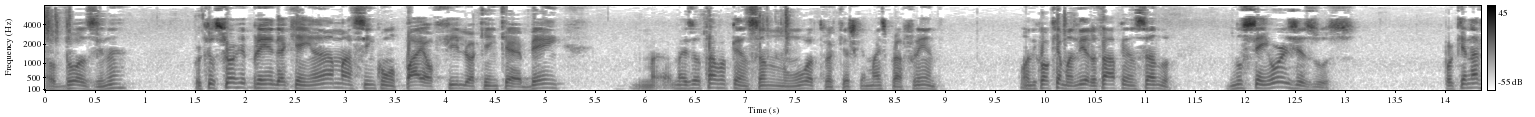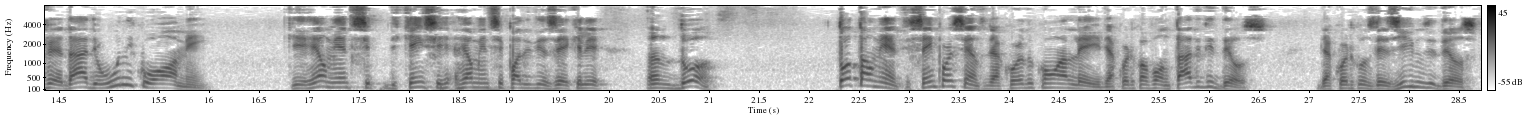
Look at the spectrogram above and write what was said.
É o 12, né? Porque o Senhor repreende a quem ama, assim como o pai ao filho, a quem quer bem. Mas eu estava pensando num outro aqui, acho que é mais para frente, onde de qualquer maneira eu estava pensando no Senhor Jesus. Porque na verdade o único homem que realmente se, de quem se, realmente se pode dizer que ele andou totalmente, 100%, de acordo com a lei, de acordo com a vontade de Deus, de acordo com os desígnios de Deus,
